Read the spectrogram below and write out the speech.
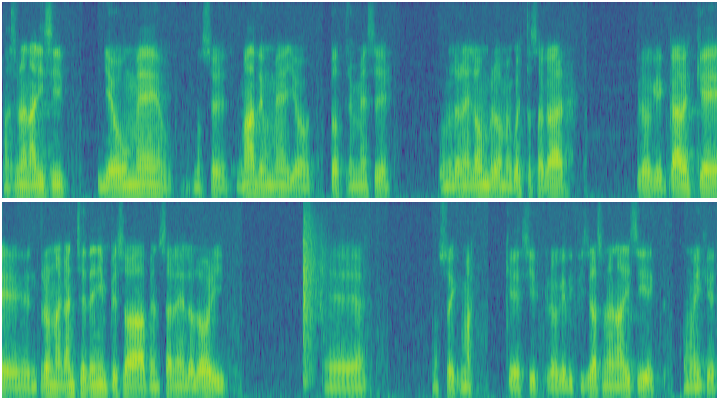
hacer un análisis, llevo un mes, no sé, más de un mes, llevo dos, tres meses con dolor en el hombro, me cuesta sacar. Creo que cada vez que entro en una cancha de tenis empiezo a pensar en el olor y eh, no sé más que decir. Creo que es difícil hacer un análisis, como dije,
